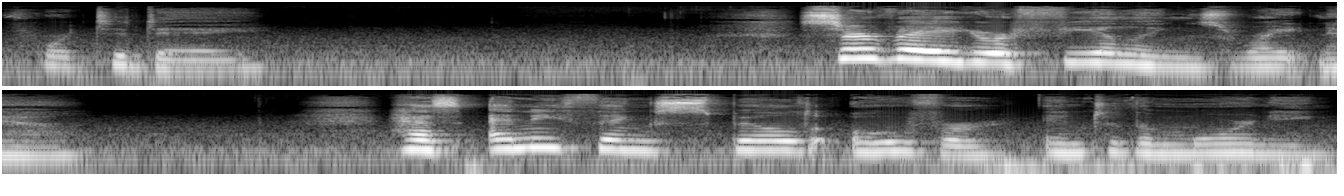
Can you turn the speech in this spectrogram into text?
for today? Survey your feelings right now. Has anything spilled over into the morning,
